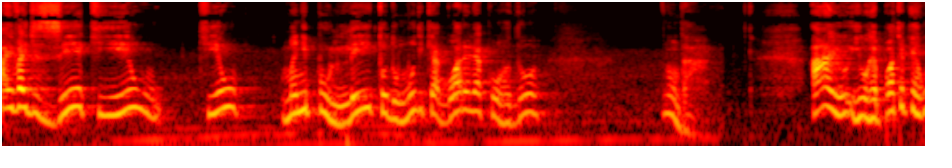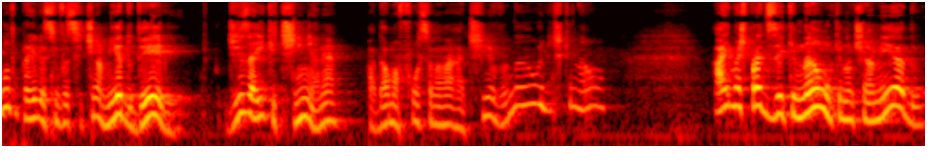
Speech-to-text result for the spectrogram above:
Aí vai dizer que eu que eu manipulei todo mundo e que agora ele acordou. Não dá. Ah, e, o repórter pergunta para ele assim: você tinha medo dele? Diz aí que tinha, né? Para dar uma força na narrativa. Não, ele diz que não. Aí, mas para dizer que não, que não tinha medo,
